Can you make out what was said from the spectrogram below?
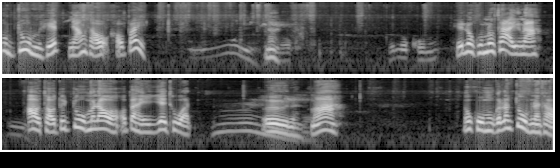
จุ่มจุ่มเฮ็ดหยังเสาเขาไป นั่น เห็นนกขุมเห็นนกคุมนกท่าอยู่นะเอาเสาตัวจุ่มมันเอาเอาไปให้ยายทวด เออน่ะมานกคุมกำลังจุ่มนะเสา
